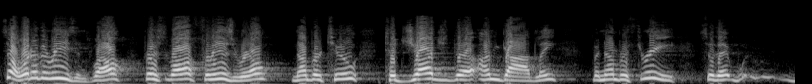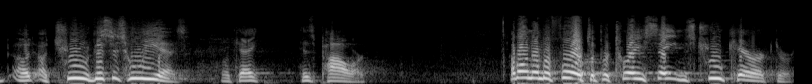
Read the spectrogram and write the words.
So, what are the reasons? Well, first of all, for Israel. Number two, to judge the ungodly. But number three, so that a, a true, this is who he is, okay? His power. How about number four, to portray Satan's true character?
